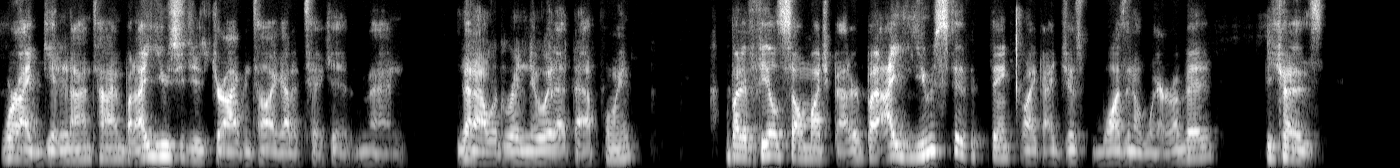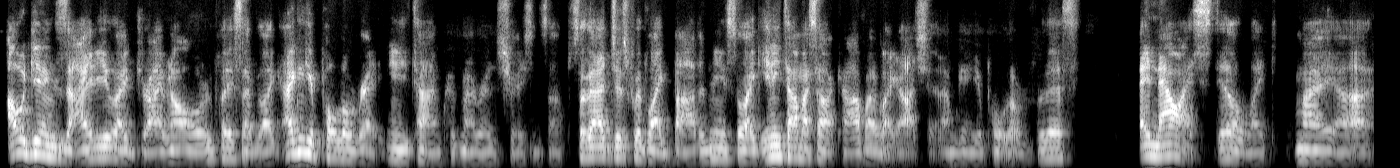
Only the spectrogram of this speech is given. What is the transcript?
where I get it on time, but I used to just drive until I got a ticket and then then I would renew it at that point. But it feels so much better. But I used to think like I just wasn't aware of it because I would get anxiety like driving all over the place. I'd be like, I can get pulled over at any time because my registration's up. So that just would like bother me. So like anytime I saw a cop, I'd like, oh shit, I'm gonna get pulled over for this. And now I still like my uh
